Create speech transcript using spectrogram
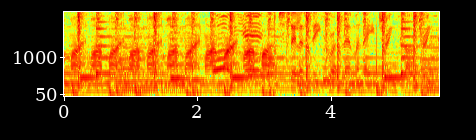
My mind, my mind, my mind, my mind, my mind, my mind. I'm still a secret lemonade drinker.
